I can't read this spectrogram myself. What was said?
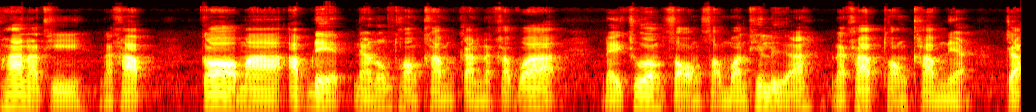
15 นาทีนะครับ ก็มาอัปเดตแนวโน้มทองคำกันนะครับว่าในช่วง 2-3 วันที่เหลือนะครับ ทองคำเนี่ยจะ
